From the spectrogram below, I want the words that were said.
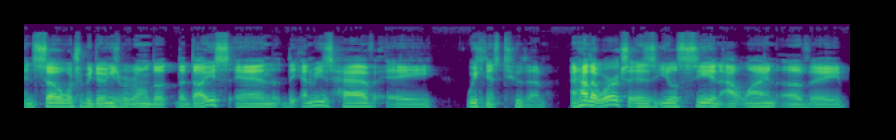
and so what you'll be doing is you'll be rolling the, the dice, and the enemies have a weakness to them. And how that works is you'll see an outline of a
